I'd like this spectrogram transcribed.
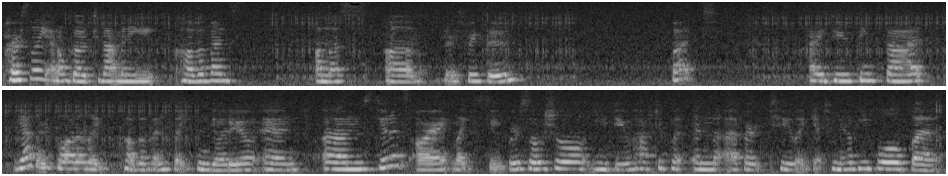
personally I don't go to that many club events unless um, there's free food. But I do think that yeah, there's a lot of like club events that you can go to, and um, students aren't like super social. You do have to put in the effort to like get to know people, but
